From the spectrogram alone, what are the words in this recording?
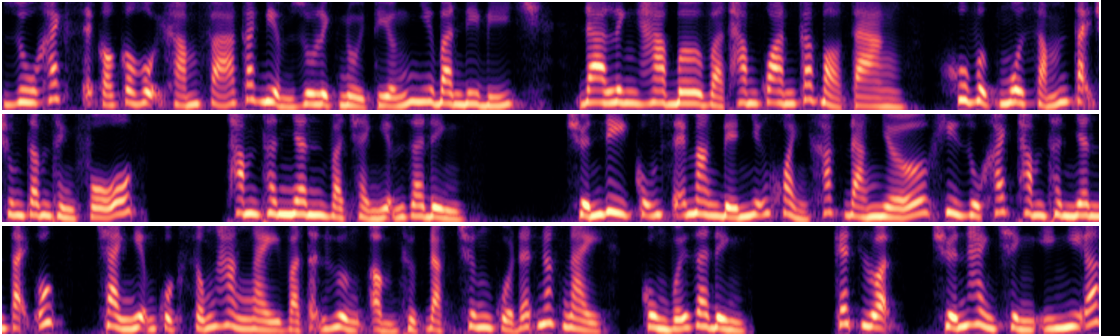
Du khách sẽ có cơ hội khám phá các điểm du lịch nổi tiếng như Bundy Beach, Darling Harbour và tham quan các bảo tàng, khu vực mua sắm tại trung tâm thành phố. Thăm thân nhân và trải nghiệm gia đình. Chuyến đi cũng sẽ mang đến những khoảnh khắc đáng nhớ khi du khách thăm thân nhân tại Úc, trải nghiệm cuộc sống hàng ngày và tận hưởng ẩm thực đặc trưng của đất nước này, cùng với gia đình. Kết luận, chuyến hành trình ý nghĩa.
